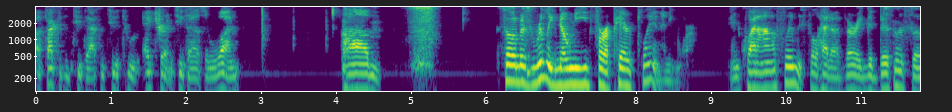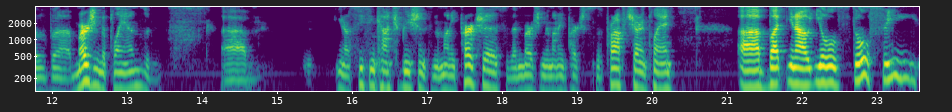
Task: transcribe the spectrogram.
effective in 2002 through EGTRRA in 2001. Um, so there was really no need for a paired plan anymore. And quite honestly, we still had a very good business of uh, merging the plans and, um, you know, ceasing contributions and the money purchase and then merging the money purchase in the profit sharing plan. Uh, but, you know, you'll still see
